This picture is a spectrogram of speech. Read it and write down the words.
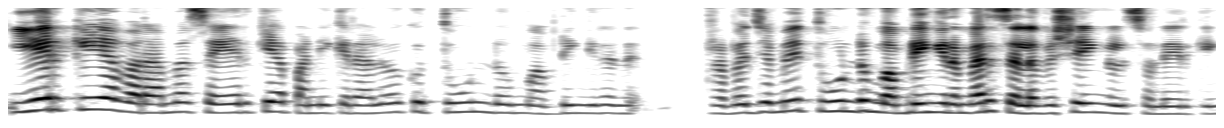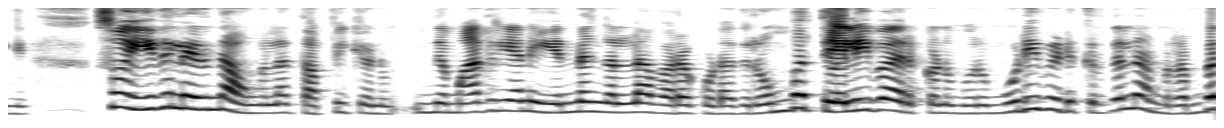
இயற்கையாக வராமல் செயற்கையாக பண்ணிக்கிற அளவுக்கு தூண்டும் அப்படிங்கிற பிரபஞ்சமே தூண்டும் அப்படிங்கிற மாதிரி சில விஷயங்கள் சொல்லியிருக்கீங்க. ஸோ இதிலிருந்து அவங்கெல்லாம் தப்பிக்கணும். இந்த மாதிரியான எண்ணங்கள்லாம் வரக்கூடாது. ரொம்ப தெளிவாக இருக்கணும். ஒரு முடிவு எடுக்கிறதுல நம்ம ரொம்ப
